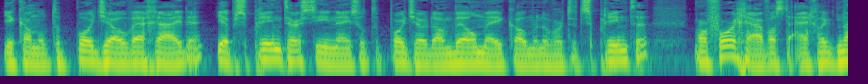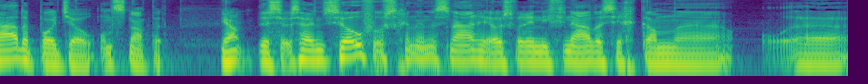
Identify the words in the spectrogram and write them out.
Je kan op de Poggio wegrijden. Je hebt sprinters die ineens op de Poggio dan wel meekomen. Dan wordt het sprinten. Maar vorig jaar was het eigenlijk na de Poggio ontsnappen. Ja. Dus er zijn zoveel verschillende scenario's... waarin die finale zich kan eh, eh,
